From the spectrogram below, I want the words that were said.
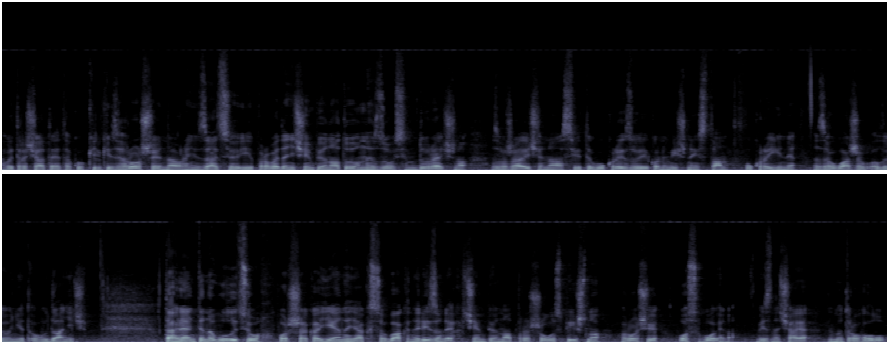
витрачати таку кількість грошей на організацію і проведення чемпіонату не зовсім доречно, зважаючи на світову кризу і економічний стан України, зауважив Леонід Гуданіч. Та гляньте на вулицю Порше Каєн, як собак нерізаних. Чемпіонат пройшов успішно, гроші освоєно, відзначає Дмитро Голуб.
